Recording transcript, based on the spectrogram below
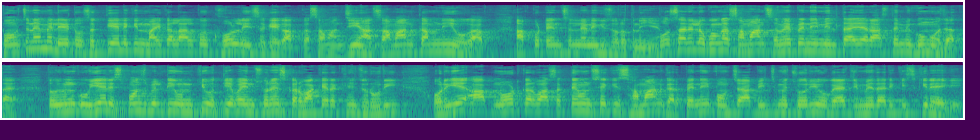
पहुँचने में लेट हो सकती है, लेकिन माइका लाल कोई खोल नहीं सकेगा आपका सामान। जी हाँ सामान कम नहीं होगा। आप, आपको टेंशन लेने की ज़रूरत नहीं है। बहुत सारे लोगों का सामान समय पर नहीं मिलता है या रास्ते में गुम हो जाता है। तो उनको ये रिस्पॉन्सिबिलिटी उनकी होती है भाई। इंश्योरेंस करवा के रखें ज़रूरी। और ये आप नोट करवा सकते हैं उनसे कि सामान घर पर नहीं पहुँचा, बीच में चोरी हो गया, ज़िम्मेदारी किसकी रहेगी?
